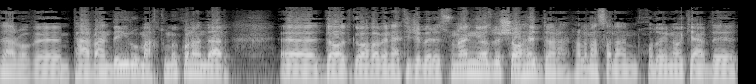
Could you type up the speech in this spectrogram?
در واقع پرونده ای رو مختومه کنن در دادگاه و به نتیجه برسونن نیاز به شاهد دارن. حالا مثلا خدای ناکرده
